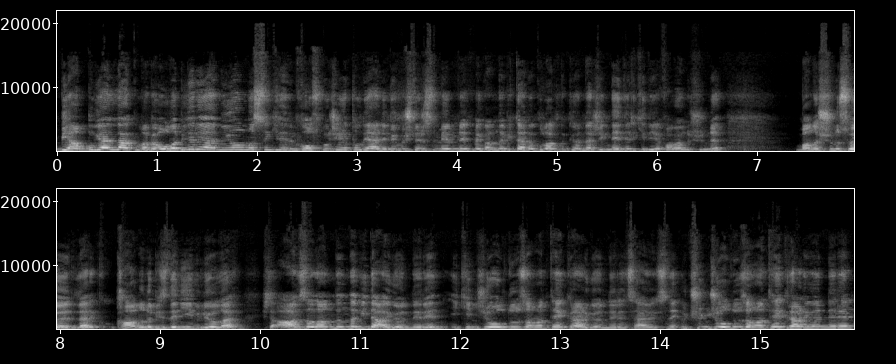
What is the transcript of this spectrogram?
bir an bu geldi aklıma. Be olabilir yani niye olmasın ki dedim. Koskoca Apple yani bir müşterisini memnun etmek adına bir tane kulaklık gönderecek. Nedir ki diye falan düşündüm. Bana şunu söylediler. Kanunu bizden iyi biliyorlar. İşte arızalandığında bir daha gönderin. İkinci olduğu zaman tekrar gönderin servisine. Üçüncü olduğu zaman tekrar gönderin.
